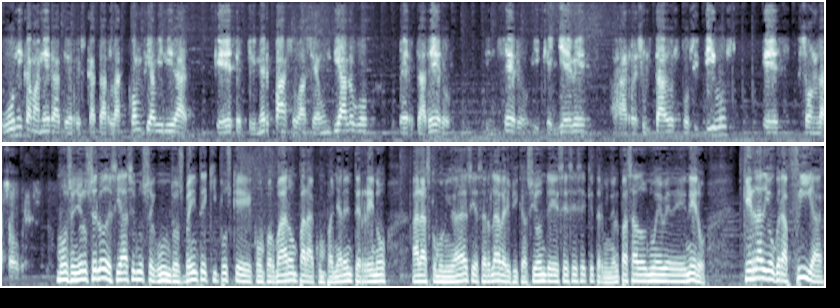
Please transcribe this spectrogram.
única manera de rescatar la confiabilidad, que es el primer paso hacia un diálogo verdadero, sincero y que lleve a resultados positivos, es, son las obras. Monseñor, usted lo decía hace unos segundos, 20 equipos que conformaron para acompañar en terreno a las comunidades y hacer la verificación de cese que terminó el pasado 9 de enero. ¿Qué radiografía,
